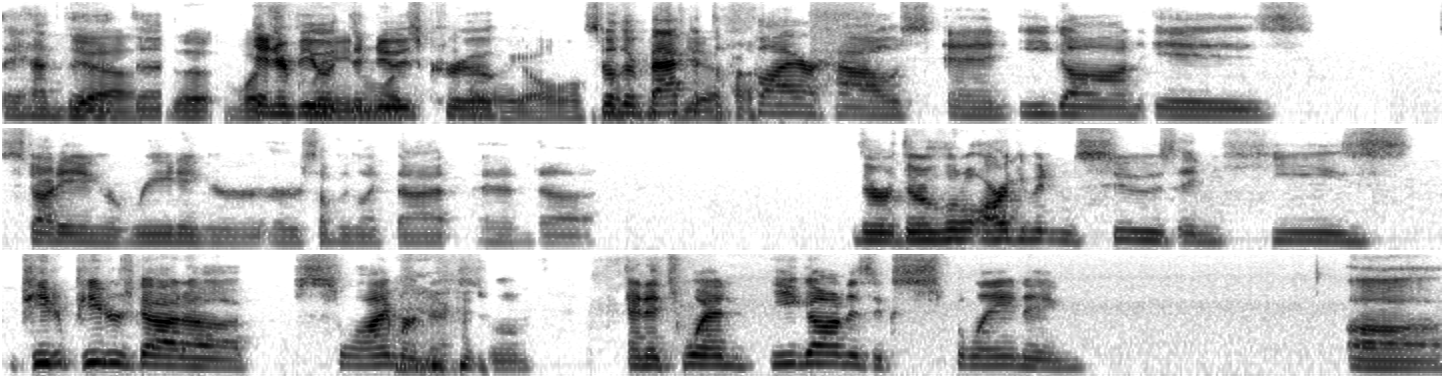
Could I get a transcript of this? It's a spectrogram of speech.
they had the, yeah, the, the interview with the news crew. So they're back yeah. at the firehouse, and Egon is studying or reading or, or something like that, and uh, their their little argument ensues, and he's Peter. Peter's got a Slimer next to him, and it's when Egon is explaining uh,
